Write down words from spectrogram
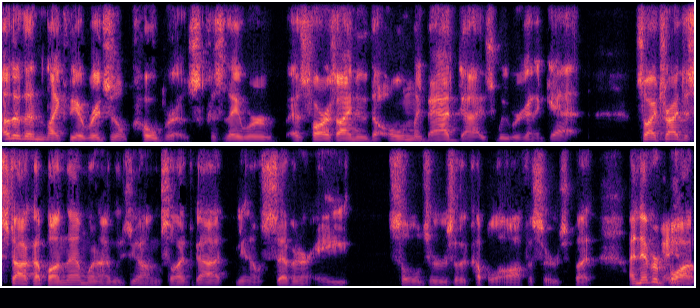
other than like the original Cobras, because they were, as far as I knew, the only bad guys we were going to get. So I tried to stock up on them when I was young. So I've got, you know, seven or eight soldiers and a couple of officers, but I never bought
